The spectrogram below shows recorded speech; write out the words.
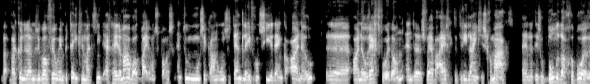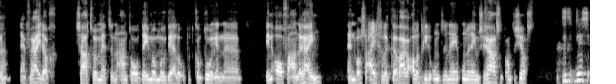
wij kunnen daar natuurlijk wel veel in betekenen, maar het is niet echt helemaal wat bij ons past. En toen moest ik aan onze tentleverancier denken, Arno, uh, Arno Rechtvoor dan. En dus we hebben eigenlijk de drie lijntjes gemaakt. En het is op donderdag geboren en vrijdag zaten we met een aantal demo-modellen op het kantoor in, uh, in Alphen aan de Rijn. En was eigenlijk, uh, waren alle drie de onderne ondernemers razend enthousiast. Dus, dus,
